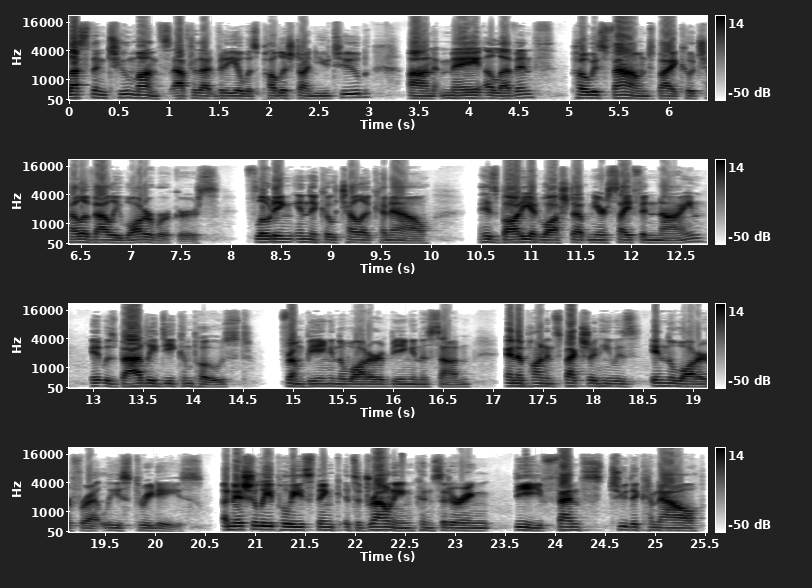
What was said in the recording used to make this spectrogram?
less than 2 months after that video was published on YouTube, on May 11th, Poe is found by Coachella Valley water workers floating in the Coachella Canal. His body had washed up near Siphon 9. It was badly decomposed from being in the water and being in the sun, and upon inspection, he was in the water for at least three days. Initially, police think it's a drowning, considering the fence to the canal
